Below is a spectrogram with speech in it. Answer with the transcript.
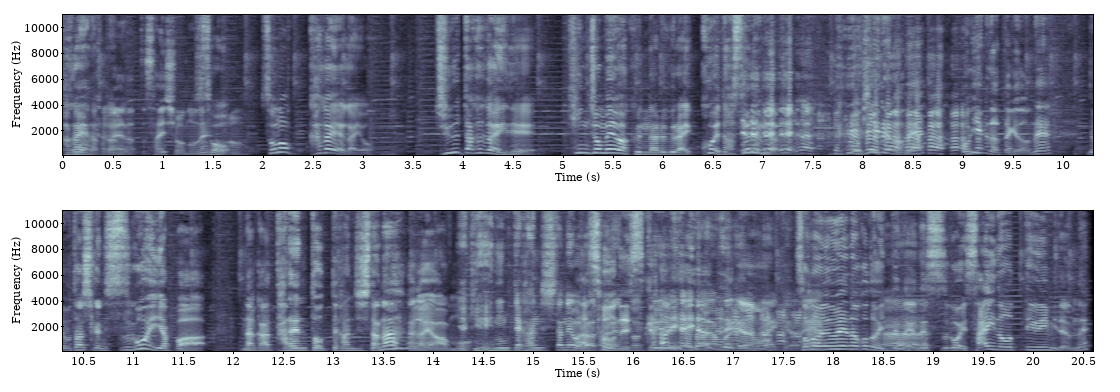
加賀屋だったんだった。最初のね。そう、ん。その加賀屋がよ、住宅街で近所迷惑になるぐらい声出せるんだね。お昼のね。お昼だったけどねでも確かにすごいやっぱなんかタレントって感じしたな加賀屋はもいうや芸人って感じしたね俺あはそうですか。いやいやね。その上のことを言ってんだようん。ねすごい才能っていう意味だよね。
